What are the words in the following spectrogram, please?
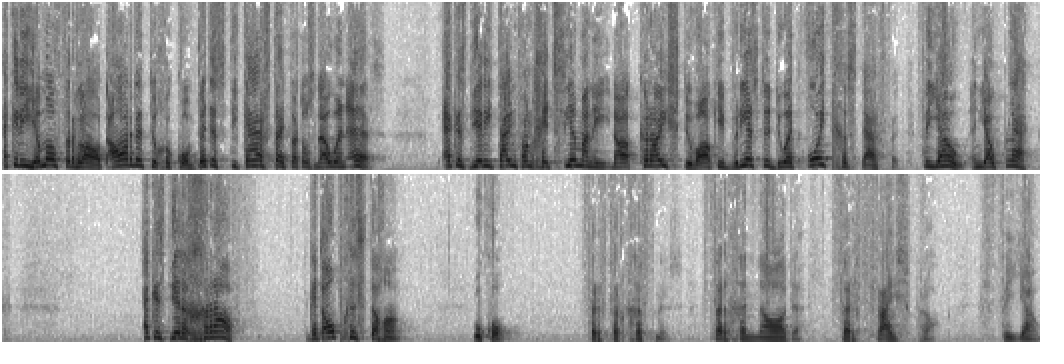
Ek het die hemel verlaat, aarde toe gekom. Dit is die Kerstyd wat ons nou in is. Ek is deur die tuin van Getsemane na 'n kruis toe waar ek die wreedste dood ooit gesterf het vir jou in jou plek. Ek is deur 'n graf. Ek het opgestaan. Hoekom? Vir vergifnis, vir genade, vir vryspraak vir jou.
